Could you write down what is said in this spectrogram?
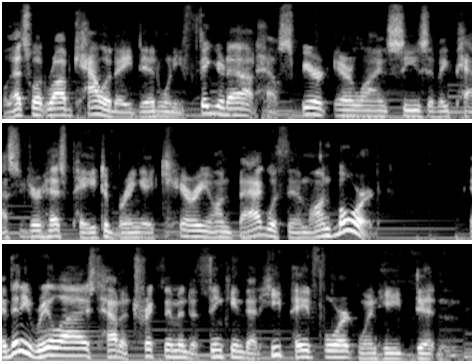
Well, that's what Rob Calladay did when he figured out how Spirit Airlines sees if a passenger has paid to bring a carry on bag with them on board. And then he realized how to trick them into thinking that he paid for it when he didn't.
